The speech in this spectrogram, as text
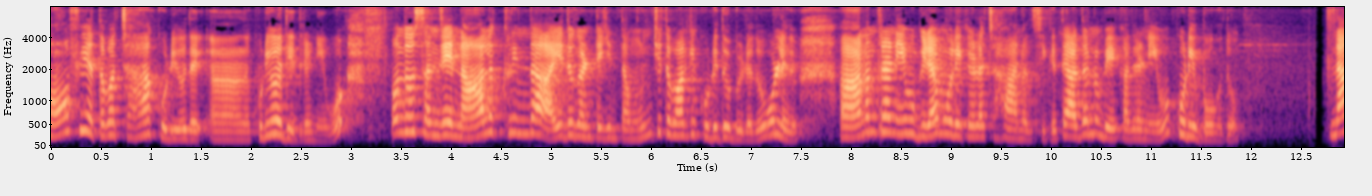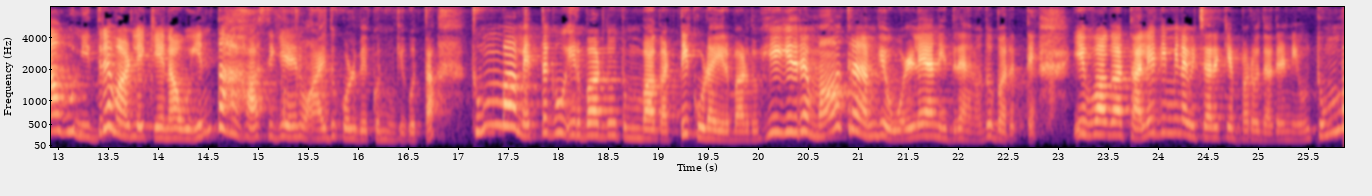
ಕಾಫಿ ಅಥವಾ ಚಹಾ ಕುಡಿಯೋದೇ ಕುಡಿಯೋದಿದ್ರೆ ನೀವು ಒಂದು ಸಂಜೆ ನಾಲ್ಕರಿಂದ ಐದು ಗಂಟೆಗಿಂತ ಮುಂಚಿತವಾಗಿ ಕುಡಿದು ಬಿಡೋದು ಒಳ್ಳೆಯದು ಆನಂತರ ನೀವು ಗಿಡಮೂಲಿಕೆಗಳ ಚಹಾ ಅನ್ನೋದು ಸಿಗುತ್ತೆ. ಅದನ್ನು ಬೇಕಾದರೆ ನೀವು ಕುಡಿಬಹುದು. ನಾವು ನಿದ್ರೆ ಮಾಡಲಿಕ್ಕೆ ನಾವು ಎಂತಹ ಹಾಸಿಗೆಯನ್ನು ಆಯ್ದುಕೊಳ್ಬೇಕು ನಿಮಗೆ ಗೊತ್ತಾ? ತುಂಬ ಮೆತ್ತಗೂ ಇರಬಾರ್ದು, ತುಂಬ ಗಟ್ಟಿ ಕೂಡ ಇರಬಾರ್ದು. ಹೀಗಿದ್ರೆ ಮಾತ್ರ ನಮಗೆ ಒಳ್ಳೆಯ ನಿದ್ರೆ ಅನ್ನೋದು ಬರುತ್ತೆ. ಇವಾಗ ತಲೆದಿಮ್ಮಿನ ವಿಚಾರಕ್ಕೆ ಬರೋದಾದರೆ ನೀವು ತುಂಬ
